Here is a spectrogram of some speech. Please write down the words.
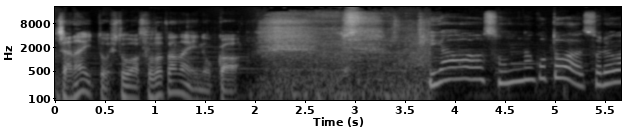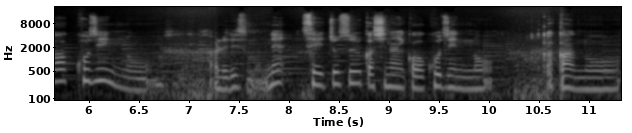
じゃないと人は育たないのか？いやーそんなことはそれは個人のあれですもんね。成長するかしないかは個人のあの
